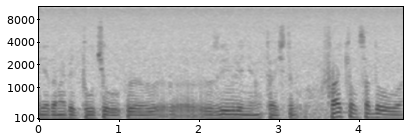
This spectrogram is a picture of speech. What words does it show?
я там опять получил э, заявление товарищества «Факел» Садового,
